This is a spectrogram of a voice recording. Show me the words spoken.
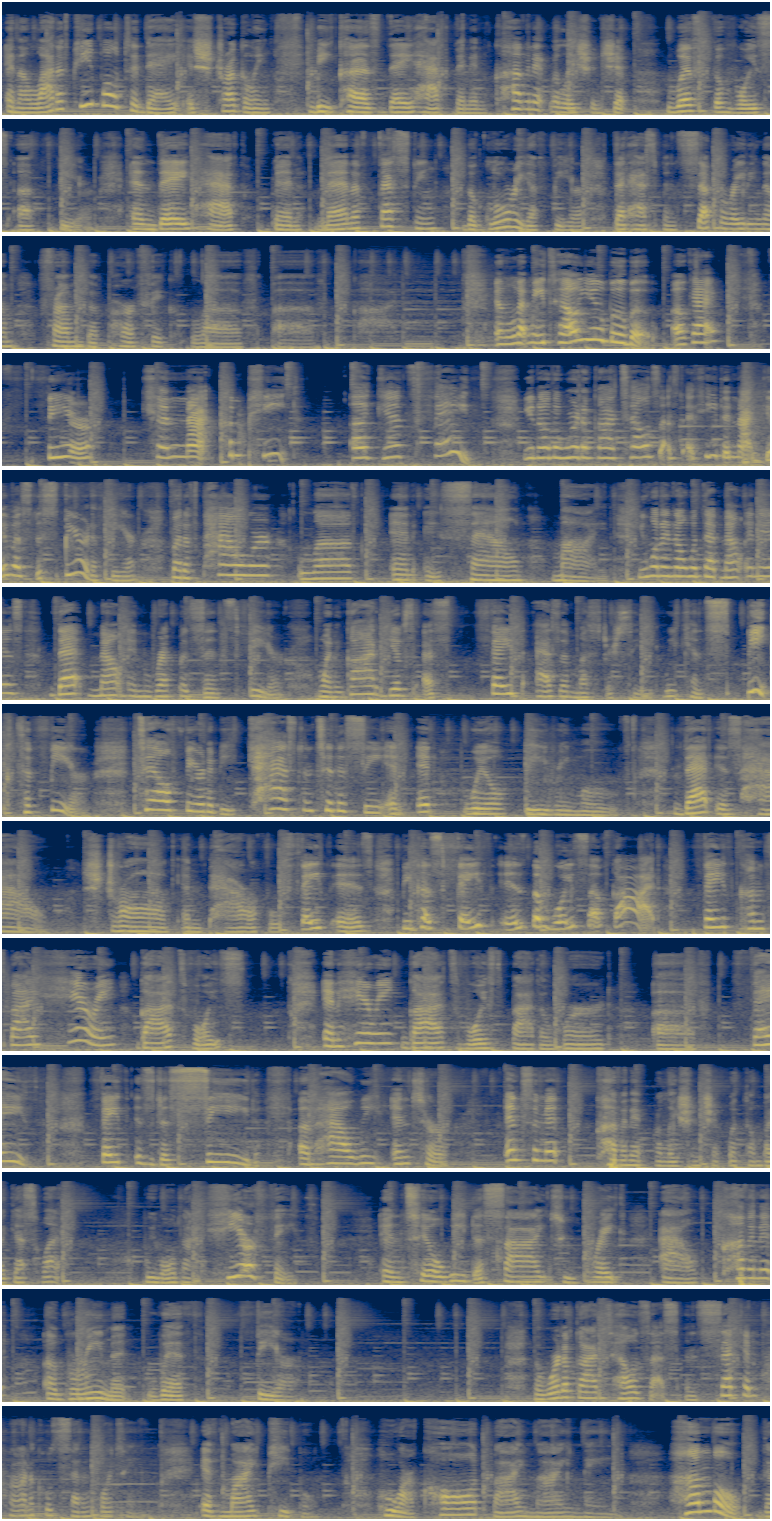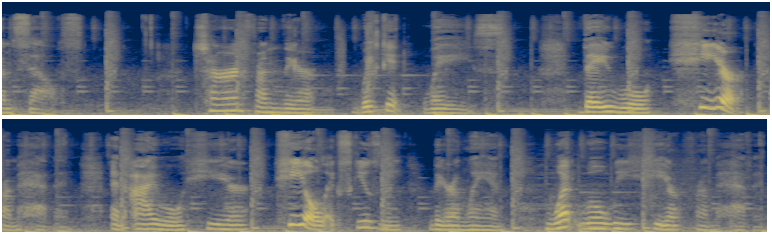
And a lot of people today is struggling because they have been in covenant relationship with the voice of fear. And they have been manifesting the glory of fear that has been separating them from the perfect love of God. And let me tell you, boo boo, okay? Fear cannot compete against faith. You know, the Word of God tells us that He did not give us the spirit of fear, but of power, love, and a sound mind. You want to know what that mountain is? That mountain represents fear. When God gives us faith as a mustard seed, we can speak to fear. Tell fear to be cast into the sea and it will be removed. That is how strong and powerful faith is because faith is the voice of God. Faith comes by hearing God's voice and hearing God's voice by the word of faith. Faith is the seed of how we enter intimate covenant relationship with them. But guess what? We will not hear faith until we decide to break our covenant agreement with fear. The word of God tells us in Second Chronicles 7:14, if my people who are called by my name humble themselves, turn from their wicked ways, they will hear from heaven and I will hear heal, excuse me, their land. What will we hear from heaven?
